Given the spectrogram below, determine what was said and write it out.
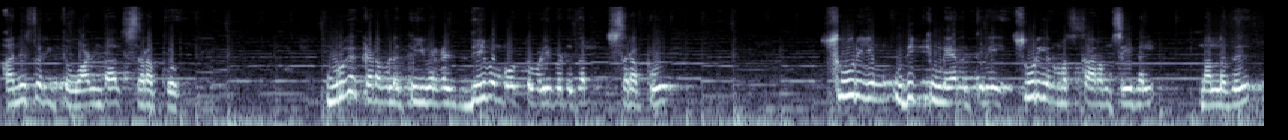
அனுசரித்து வாழ்ந்தால் சிறப்பு. முருகக் கடவுளுக்கு இவர்கள் தீபம் போட்டு வழிபடுதல் சிறப்பு. சூரியன் உதிக்கும் நேரத்திலே சூரிய நமஸ்காரம் செய்தல் நல்லது.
